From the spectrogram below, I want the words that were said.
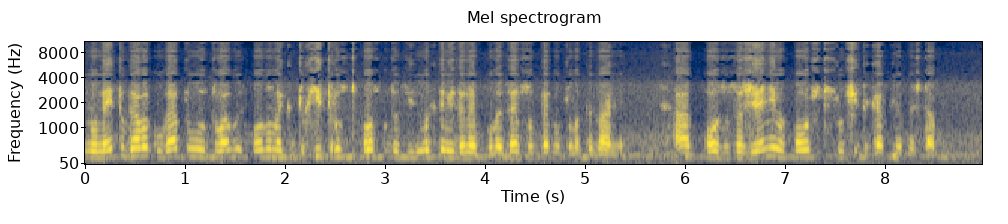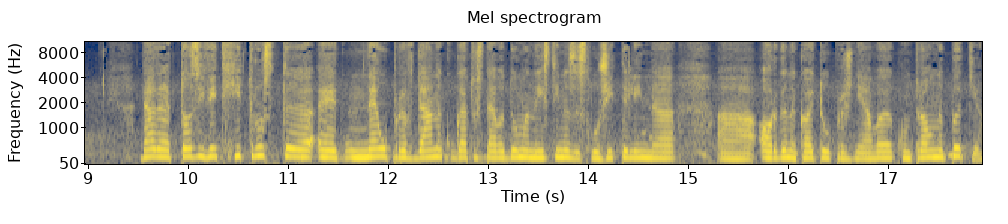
но не и тогава, когато това го използваме като хитрост, просто да си измъкнем и да не понесем съответното наказание. А, за съжаление, в повечето случаи така стоят нещата. Да, да, този вид хитрост е неоправдана, когато става дума наистина за служители на а, органа, който упражнява контрол на пътя.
